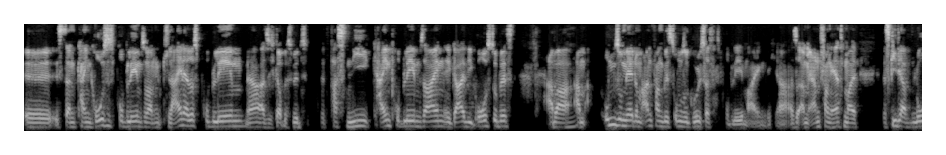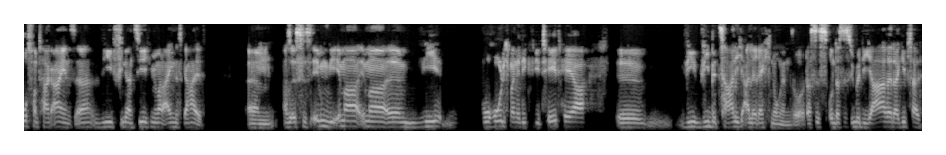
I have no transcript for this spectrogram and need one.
äh, ist dann kein großes Problem, sondern ein kleineres Problem. Ja, also ich glaube, es wird, wird fast nie kein Problem sein, egal wie groß du bist. Aber mhm. am, umso mehr du am Anfang bist, umso größer ist das Problem eigentlich. Ja, also am Anfang erstmal, das geht ja los von Tag eins. Ja? Wie finanziere ich mir mein eigenes Gehalt? Ähm, also es ist irgendwie immer, immer, ähm, wie, wo hole ich meine Liquidität her? Äh, wie, wie bezahle ich alle Rechnungen so? Das ist, und das ist über die Jahre, da gibt's halt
